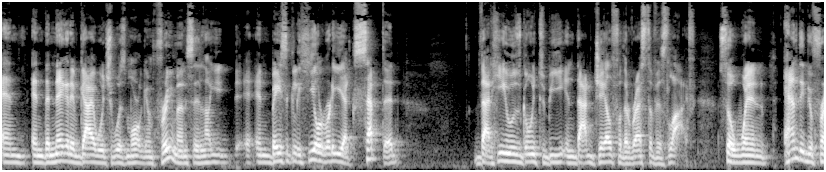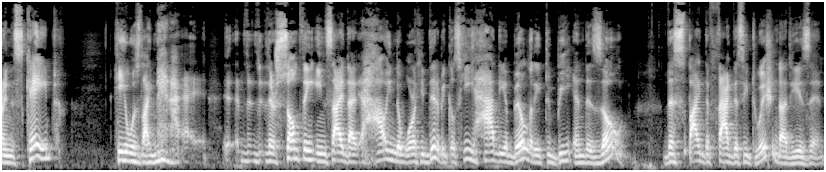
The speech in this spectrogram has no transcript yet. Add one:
and and the negative guy, which was Morgan Freeman, said, "No," and basically he already accepted that he was going to be in that jail for the rest of his life. So when Andy Dufresne escaped, he was like, "Man, I, there's something inside that. How in the world he did it? Because he had the ability to be in the zone." Despite the fact the situation that he is in.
